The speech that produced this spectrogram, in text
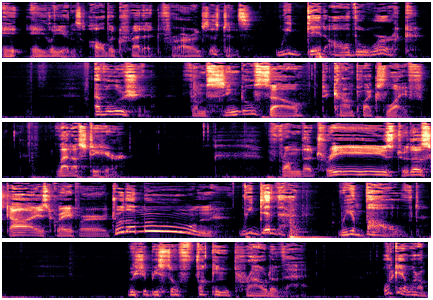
a- aliens all the credit for our existence? We did all the work. Evolution, from single cell to complex life, led us to here. From the trees to the skyscraper to the moon. We did that. We evolved. We should be so fucking proud of that. Look at what a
